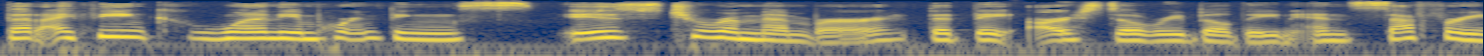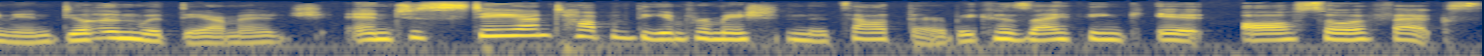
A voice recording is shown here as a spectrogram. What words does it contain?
But I think one of the important things is to remember that they are still rebuilding and suffering and dealing with damage and to stay on top of the information that's out there because I think it also affects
